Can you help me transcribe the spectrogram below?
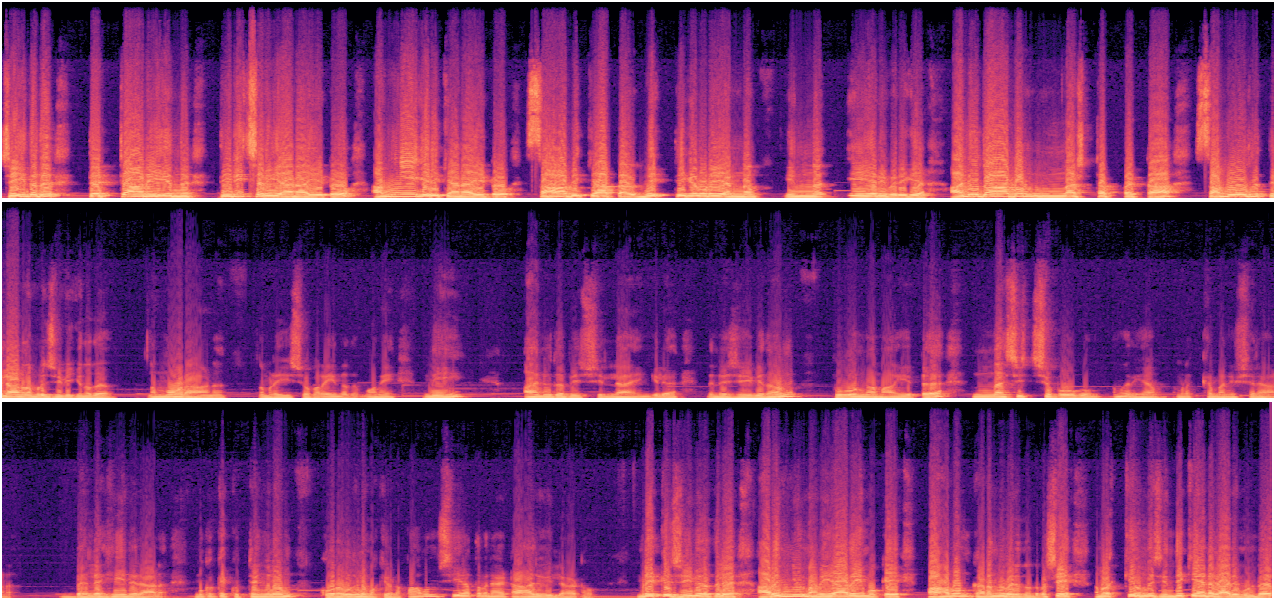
ചെയ്തത് തെറ്റാണ് എന്ന് തിരിച്ചറിയാനായിട്ടോ അംഗീകരിക്കാനായിട്ടോ സാധിക്കാത്ത വ്യക്തികളുടെ എണ്ണം ഇന്ന് ഏറി വരികയാണ്. അനുതാപം നഷ്ടപ്പെട്ട സമൂഹത്തിലാണ് നമ്മൾ ജീവിക്കുന്നത്. നമ്മോടാണ് നമ്മുടെ ഈശോ പറയുന്നത്. മോനെ നീ അനുദപിച്ചില്ല എങ്കിൽ നിന്റെ ജീവിതം പൂർണമായിട്ട് നശിച്ചു പോകും. നമുക്കറിയാം നമ്മളൊക്കെ മനുഷ്യരാണ് ബലഹീനരാണ്. നമുക്കൊക്കെ കുറ്റങ്ങളും കുറവുകളും ഒക്കെ ഉണ്ട്. പാപം ചെയ്യാത്തവനായിട്ട് ആരുമില്ല കേട്ടോ. നമ്മുടെയൊക്കെ ജീവിതത്തിൽ അറിഞ്ഞും അറിയാതെയും ഒക്കെ പാപം കടന്നു വരുന്നുണ്ട്. പക്ഷേ നമ്മളൊക്കെ ഒന്ന് ചിന്തിക്കേണ്ട കാര്യമുണ്ട്.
